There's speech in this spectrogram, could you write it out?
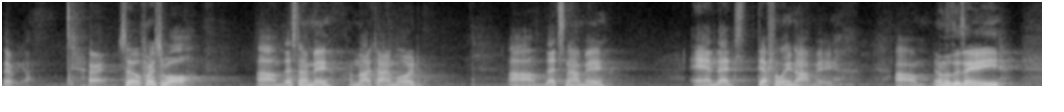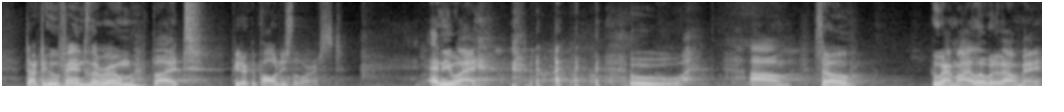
There we go. All right, so first of all, um, that's not me. I'm not Time Lord. Um, that's not me. And that's definitely not me. Um, don't know if there's any Doctor Who fans in the room, but Peter Capaldi's the worst. Anyway, ooh. Um, so, who am I? A little bit about me.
